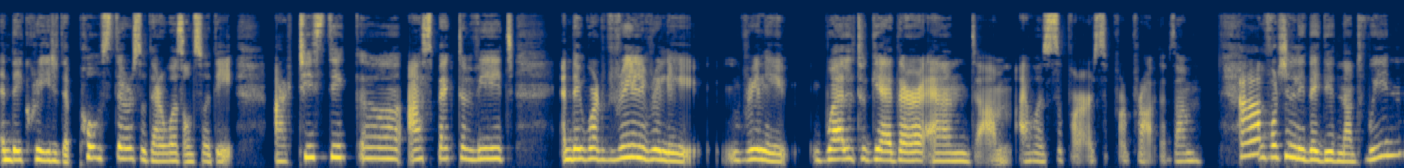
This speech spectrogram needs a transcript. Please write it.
and they created a poster. So there was also the artistic uh, aspect of it. And they were really really really well together and um, i was super super proud of them. Uh, unfortunately they did not win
